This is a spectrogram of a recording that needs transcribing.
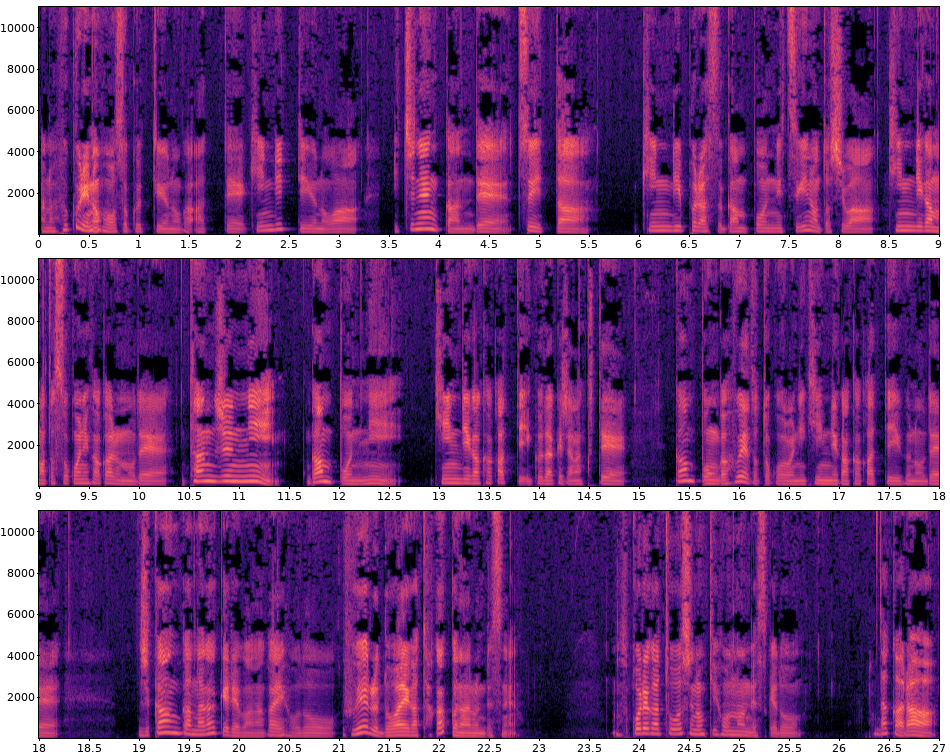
あの、福利の法則っていうのがあって、金利っていうのは、1年間でついた金利プラス元本に次の年は金利がまたそこにかかるので、単純に元本に金利がかかっていくだけじゃなくて、元本が増えたところに金利がかかっていくので、時間が長ければ長いほど増える度合いが高くなるんですね。これが投資の基本なんですけど、だから、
